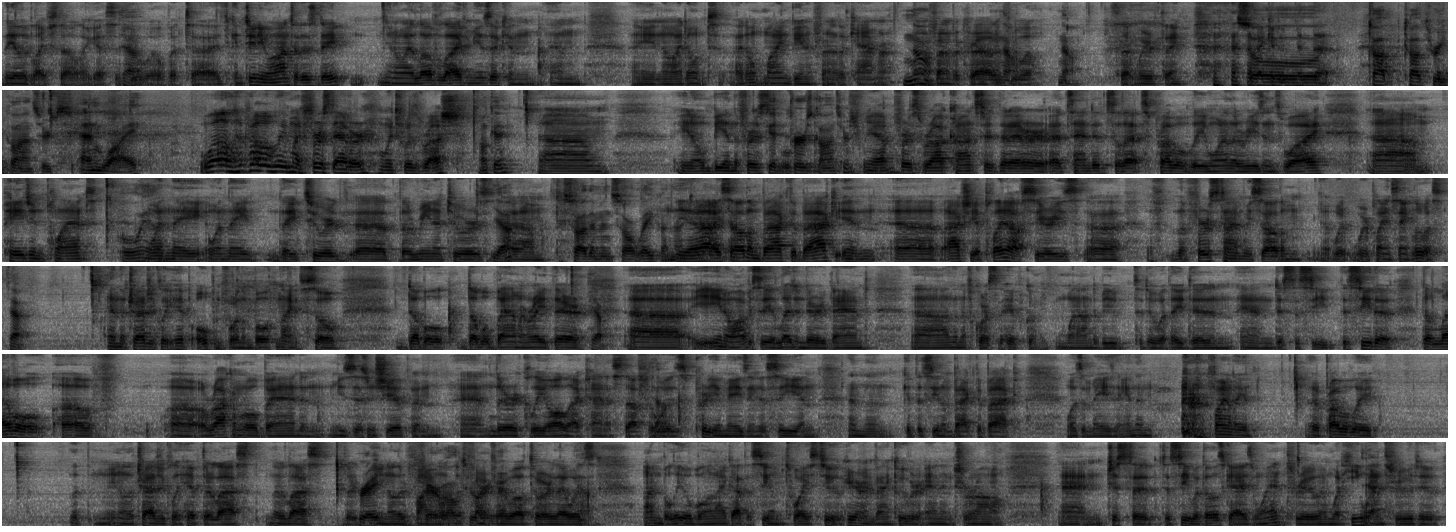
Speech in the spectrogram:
the other lifestyle, I guess, if Yeah. you will. But uh, to continue on to this date, you know, I love live music, and and uh, you know, I don't I don't mind being in front of the camera, No. in front of a crowd, if you will. no. It's that weird thing. So I can admit that. top top three concerts and why? Well, probably my first ever, which was Rush. Okay, Um, you know, being the first good first concert. Yeah, first rock concert that I ever attended. So that's probably one of the reasons why. Um, Page and Plant. Oh, yeah. When they when they they toured uh, the arena tours. Yeah, Um, I saw them in Salt Lake on that. yeah, tour. I saw them back to back in uh, actually a playoff series. Uh, the first time we saw them, uh, we we were playing St. Louis, Yeah, and the Tragically Hip opened for them both nights. So double double bammer right there. Yep. Uh, you know, obviously a legendary band. Uh, and then of course the hip went on to be to do what they did, and, and just to see to see the the level of uh, a rock and roll band and musicianship and and lyrically all that kind of stuff. It Yeah. was pretty amazing to see, and and then get to see them back to back was amazing. And then finally, uh, probably you know the tragically hip their last their last their Right. you know their final Farewell their tour, yeah. farewell tour that was unbelievable and I got to see them twice too here in Vancouver and in Toronto and just to, to see what those guys went through and what he went through to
